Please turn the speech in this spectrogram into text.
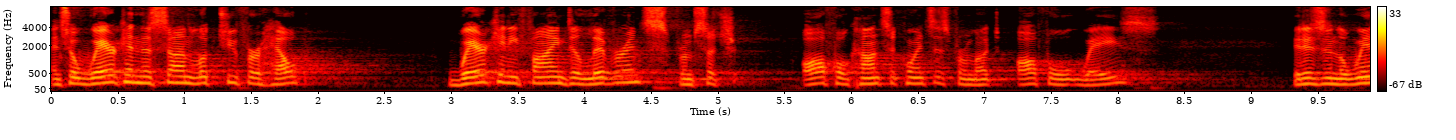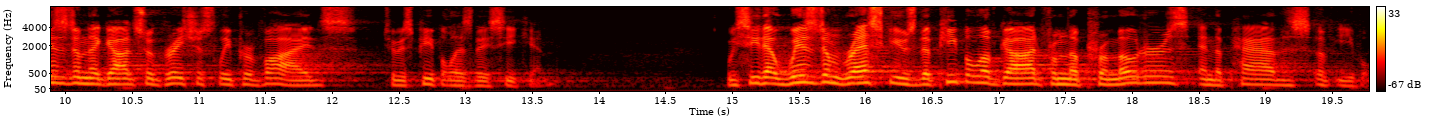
And so, where can the Son look to for help? Where can he find deliverance from such awful consequences, from such awful ways? It is in the wisdom that God so graciously provides to his people as they seek him. We see that wisdom rescues the people of God from the promoters and the paths of evil.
